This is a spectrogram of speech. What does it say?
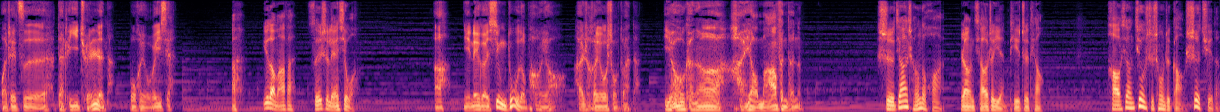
我这次带着一群人呢，不会有危险。啊，遇到麻烦随时联系我。啊，你那个姓杜的朋友还是很有手段的，有可能还要麻烦他呢。”史嘉诚的话让乔治眼皮直跳，好像就是冲着搞事去的。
